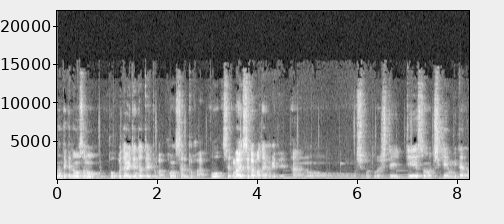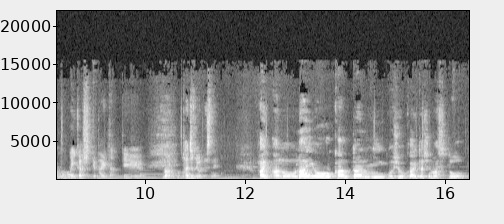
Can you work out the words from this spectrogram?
あなんだけども、その、広告代理店だったりとか、コンサルとかを、せまあ、世界またにかけて、あの、仕事をしていて、その知見みたいなものを活かして書いたっていうあ、なるほど。感じのようですね。はい、あの、内容を簡単にご紹介いたしますと、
